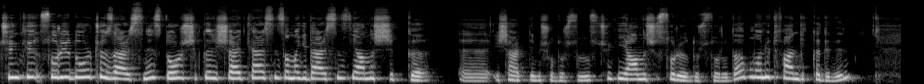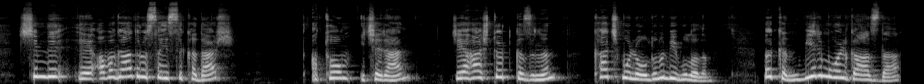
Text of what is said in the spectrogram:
Çünkü soruyu doğru çözersiniz, doğru şıkları işaretlersiniz ama gidersiniz yanlış şıkkı e, işaretlemiş olursunuz. Çünkü yanlışı soruyordur soruda. Buna lütfen dikkat edin. Şimdi e, Avogadro sayısı kadar atom içeren CH4 gazının kaç mol olduğunu bir bulalım. Bakın 1 mol gazda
